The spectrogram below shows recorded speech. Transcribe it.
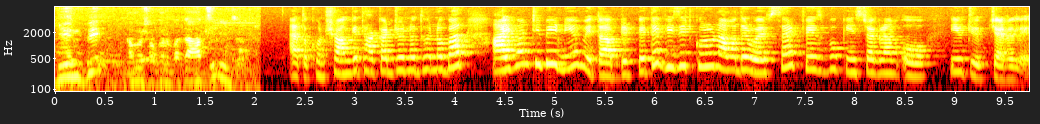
বিএনপি, আমরা সকলের পাশে আছি এতক্ষণ সঙ্গে থাকার জন্য ধন্যবাদ। আইওয়ান টিভির নিয়মিত আপডেট পেতে ভিজিট করুন আমাদের ওয়েবসাইট, ফেসবুক, ইনস্টাগ্রাম ও ইউটিউব চ্যানেলে।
